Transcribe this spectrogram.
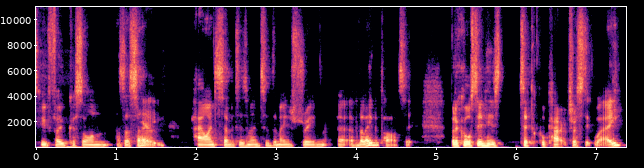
to focus on, as I say, yeah. how anti-Semitism entered the mainstream uh, of the Labour Party. But of course, in his typical characteristic way,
